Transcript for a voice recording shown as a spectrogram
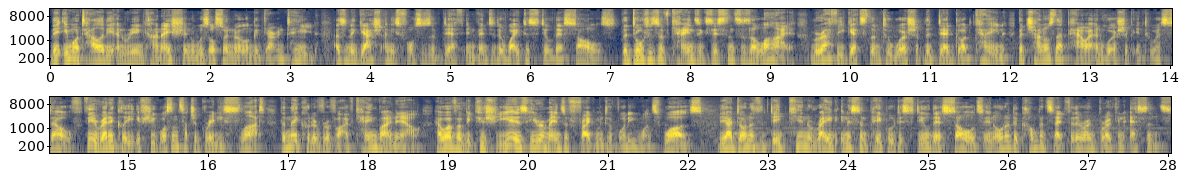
Their immortality and reincarnation was also no longer guaranteed, as Nagash and his forces of death invented a way to steal their souls. The Daughters of Khaine's existence is a lie. Morathi gets them to worship the dead god Khaine, but channels that power and worship into herself. Theoretically, if she wasn't such a greedy slut, then they could have revived Khaine by now. However, because she is, he remains a fragment of what he once was. The Idoneth Deepkin raid innocent people to steal their souls in order to compensate for their own broken essence.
